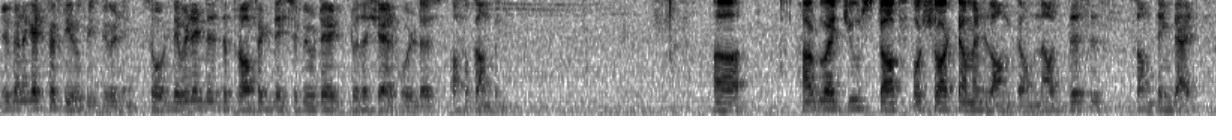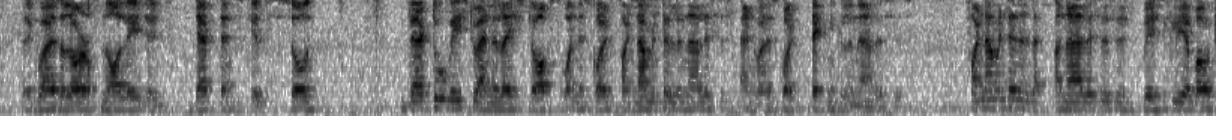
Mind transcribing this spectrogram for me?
you're gonna get 50 rupees dividend. So dividend is the profit distributed to the shareholders of a company. Uh, how do i choose stocks for short term and long term? Now this is something that requires a lot of knowledge and depth and skills. So there are two ways to analyze stocks. One is called fundamental analysis and one is called technical analysis. Fundamental analysis is basically about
